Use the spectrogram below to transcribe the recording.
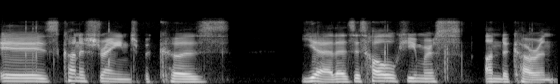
is kind of strange because, yeah, there's this whole humorous undercurrent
